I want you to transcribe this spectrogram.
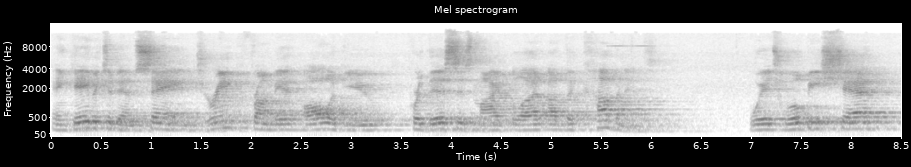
and gave it to them, saying, Drink from it, all of you, for this is my blood of the covenant, which will be shed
